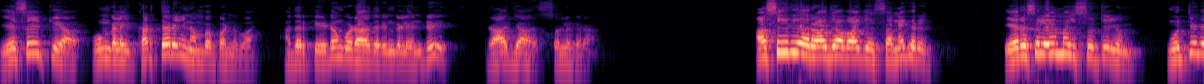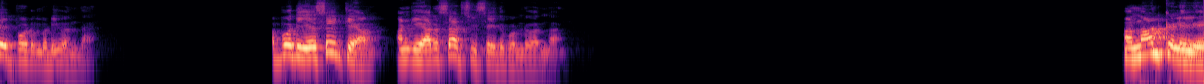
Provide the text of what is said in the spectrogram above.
எசேக்கியா உங்களை கர்த்தரை நம்ப பண்ணுவான் அதற்கு இடம் கொடாதிருங்கள் என்று ராஜா சொல்லுகிறான் அசீரியா ராஜாவாகிய சனகரி எருசலேமை சுற்றிலும் முற்றுகை போடும்படி வந்தார். அப்போது எசேக்கியா அங்கே அரசாட்சி செய்து கொண்டு வந்தான். அந்நாட்களிலே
